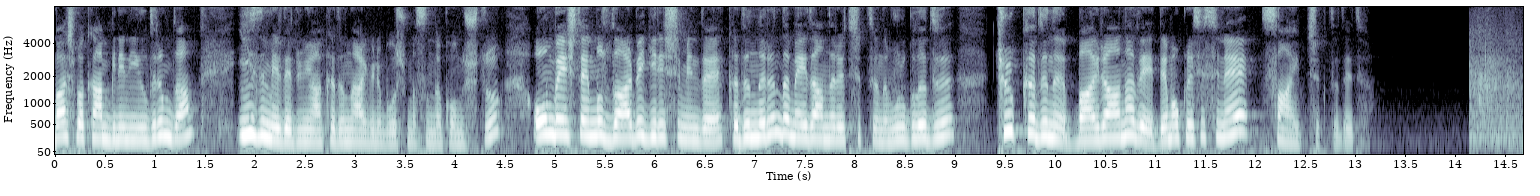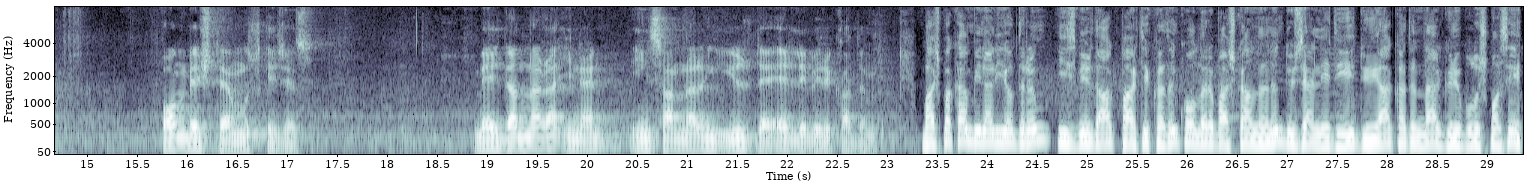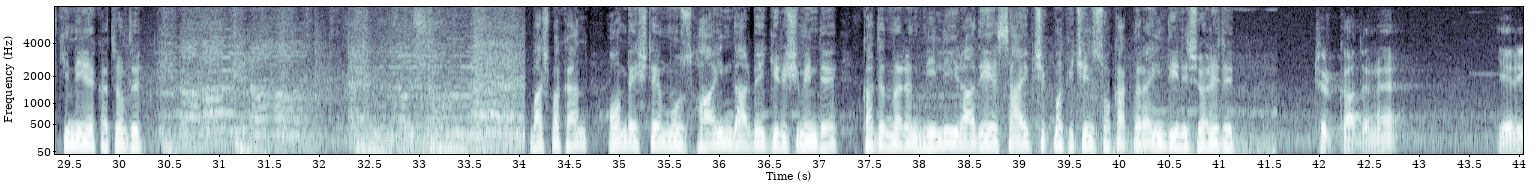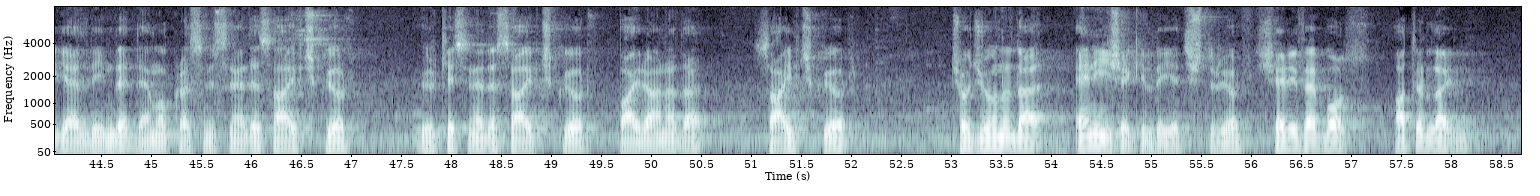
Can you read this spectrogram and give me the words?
Başbakan Binali Yıldırım da İzmir'de Dünya Kadınlar Günü buluşmasında konuştu. 15 Temmuz darbe girişiminde kadınların da meydanlara çıktığını vurguladı. Türk kadını bayrağına ve demokrasisine sahip çıktı dedi. 15 Temmuz gecesi. Meydanlara inen insanların yüzde 51'i kadın. Başbakan Binali Yıldırım, İzmir'de AK Parti Kadın Kolları Başkanlığı'nın düzenlediği Dünya Kadınlar Günü buluşması etkinliğine katıldı. Başbakan, 15 Temmuz hain darbe girişiminde kadınların milli iradeye sahip çıkmak için sokaklara indiğini söyledi. Türk kadını yeri geldiğinde demokrasisine de sahip çıkıyor, ülkesine de sahip çıkıyor, bayrağına da sahip çıkıyor. Çocuğunu da en iyi şekilde yetiştiriyor. Şerife Boz, hatırlayın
